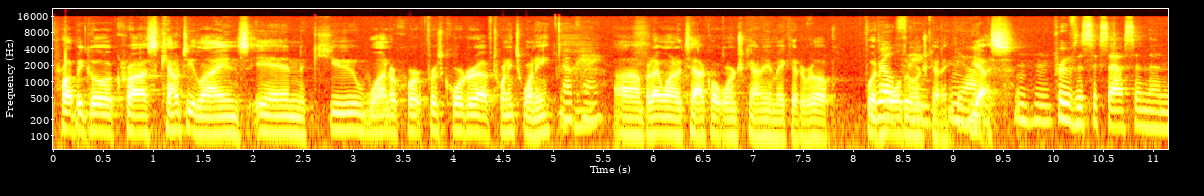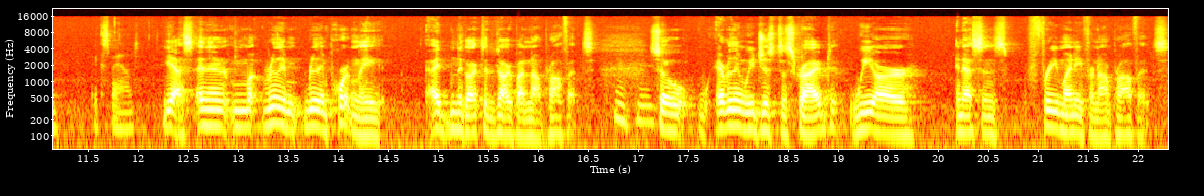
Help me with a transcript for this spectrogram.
probably go across county lines in Q1 or quar- first quarter of 2020. okay. Uh, but I want to tackle Orange County and make it a real foothold in Orange. County. Yeah. Yes. Mm-hmm. Prove the success and then expand. Yes, and then really, really importantly, I neglected to talk about nonprofits. Mm-hmm. So everything we just described, we are, in essence, free money for nonprofits.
